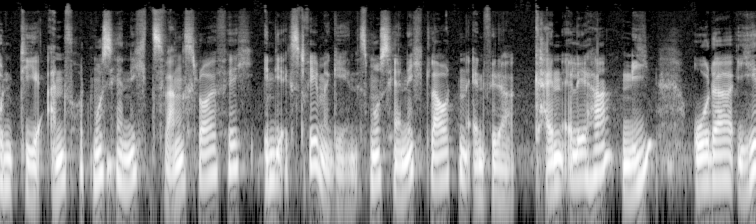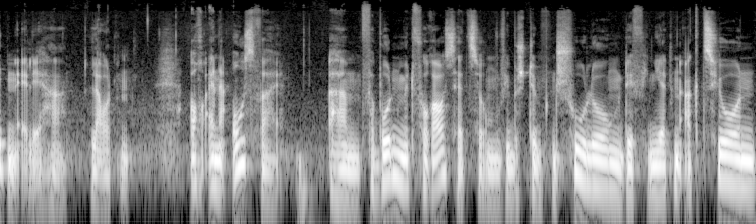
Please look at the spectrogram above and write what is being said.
Und die Antwort muss ja nicht zwangsläufig in die Extreme gehen. Es muss ja nicht lauten, entweder kein LEH, nie, oder jeden LEH lauten. Auch eine Auswahl ähm, verbunden mit Voraussetzungen wie bestimmten Schulungen, definierten Aktionen,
